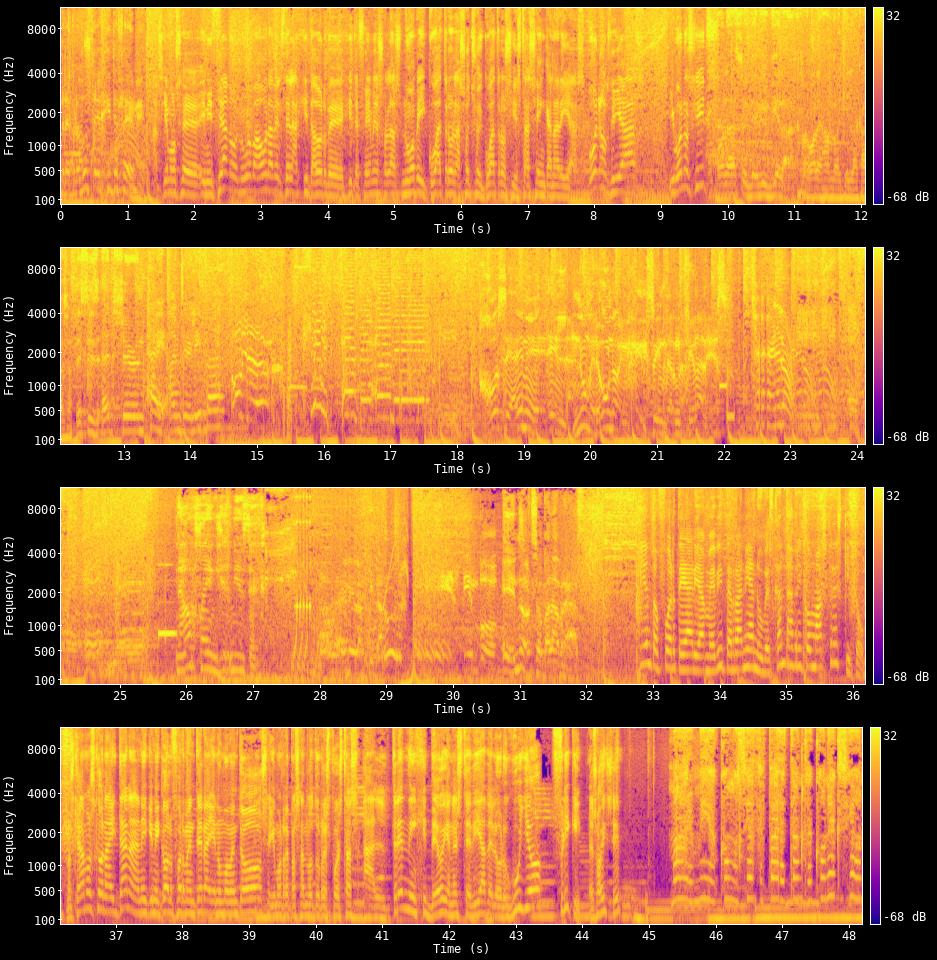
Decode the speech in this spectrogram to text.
Reproduce Hit FM. Así hemos eh, iniciado nueva hora desde el agitador de Hit FM. Son las 9 y 4, las 8 y 4 si estás en Canarias. Buenos días y buenos hits. Hola, soy David Guetta. Me Alejandro aquí en la casa. This is Ed Sheeran. Hey, I'm Dua Lipa. ¡Oh, yeah! Hit FM. José A.M. en la número uno en hits internacionales. Turn it on. Now playing hit music. Ahora en el agitador, el tiempo en ocho palabras. Viento fuerte, área mediterránea, nubes cantábrico más fresquito. Nos quedamos con Aitana, Nicky Nicole Formentera y en un momento seguimos repasando tus respuestas al trending hit de hoy en este día del orgullo friki. ¿Es hoy? Sí. Madre mía, ¿cómo se hace para tanta conexión?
